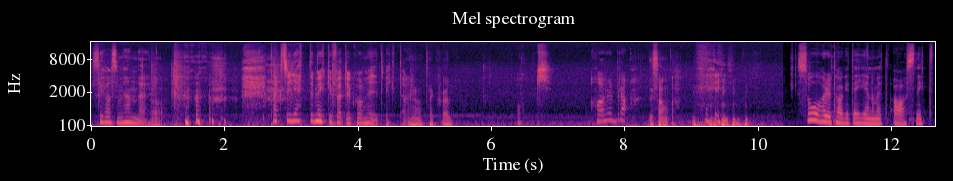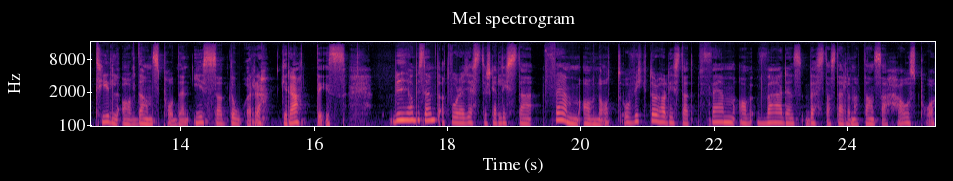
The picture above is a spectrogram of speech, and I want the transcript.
Se vad som händer. Ja, Tack så jättemycket för att du kom hit, Viktor. ja tack själv. Ha det bra. Detsamma. Så har du tagit dig igenom ett avsnitt till av Danspodden Isadora. Grattis! Vi har bestämt att våra gäster ska lista fem av något och Viktor har listat fem av världens bästa ställen att dansa house på,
